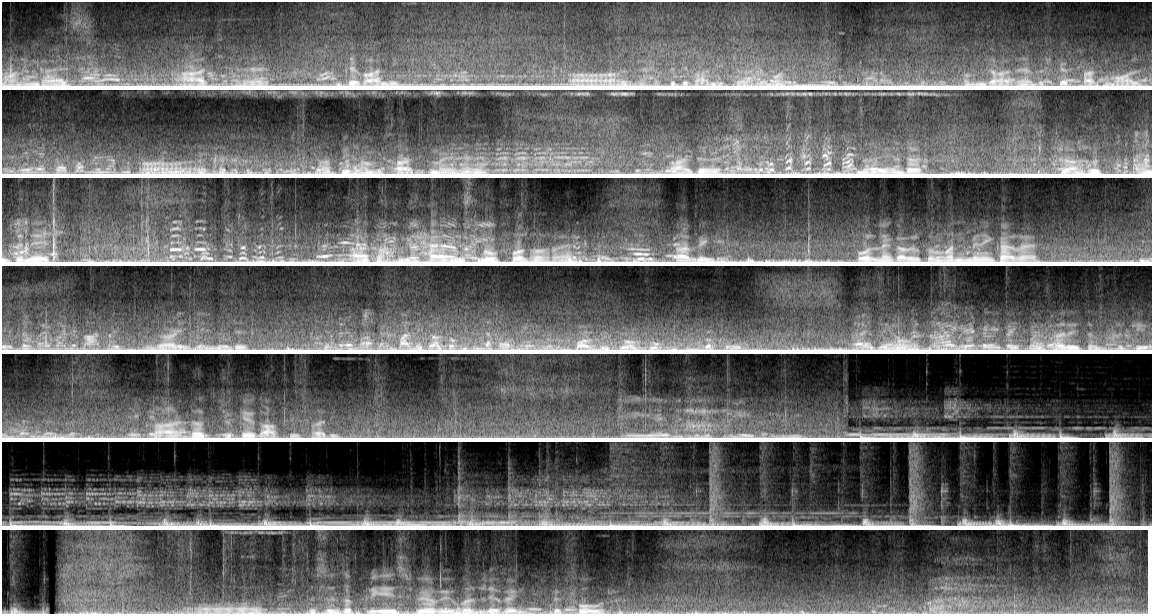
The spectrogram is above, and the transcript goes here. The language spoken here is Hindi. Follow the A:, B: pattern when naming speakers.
A: मॉर्निंग गाइस आज है दिवाली और हैप्पी दिवाली टू एवरीवन हम जा रहे हैं बिस्किट पार्क मॉल और अभी हम साथ में हैं आदर्श, नरेंद्र, राहुल एंड दिनेश। और काफ़ी हैवी स्नोफॉल हो रहा है। अभी बोलने का बिल्कुल मन भी नहीं कर रहा है। गाड़ी के नीचे।
B: नगर पालिका को मिला हो?
A: स्नो कितनी सारी जम चुकी है। कार ढक चुकी है काफ़ी सारी।
B: ये भी स्लिपरी है इधर भी
A: और this is the place where we were living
